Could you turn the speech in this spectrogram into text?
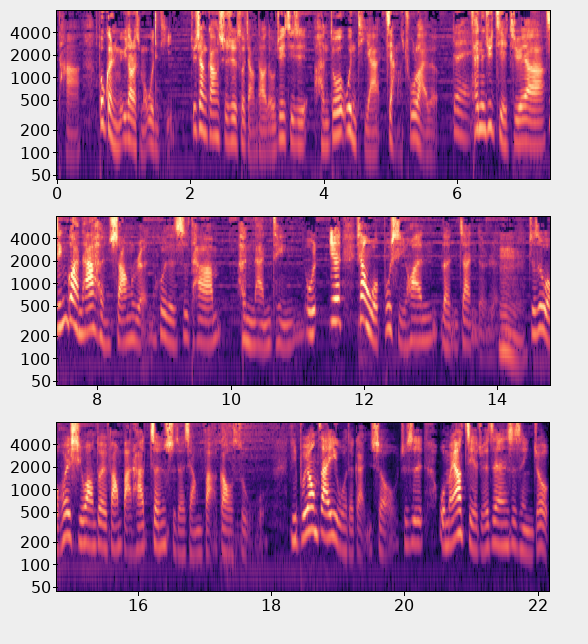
它，不管你们遇到了什么问题，就像刚刚诗诗所讲到的，我觉得其实很多问题啊讲出来了，对，才能去解决啊。尽管它很伤人，或者是它很难听，我因为像我不喜欢冷战的人，嗯，就是我会希望对方把他真实的想法告诉我。你不用在意我的感受，就是我们要解决这件事情，就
